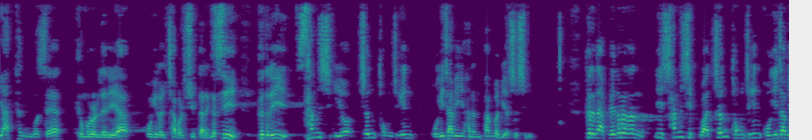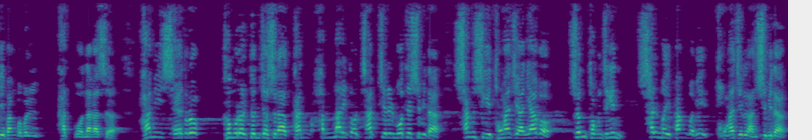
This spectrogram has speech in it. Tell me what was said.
얕은 곳에 그물을 내려야 고기를 잡을 수 있다는 것이 그들의 상식이요 전통적인 고기잡이 하는 방법이었습니다. 그러나 베드로는 이 상식과 전통적인 고기잡이 방법을 갖고 나가서 밤이 새도록 그물을 던졌으나 단 한 마리도 잡지를 못했습니다. 상식이 통하지 아니하고 전통적인 삶의 방법이 통하지를 않습니다.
